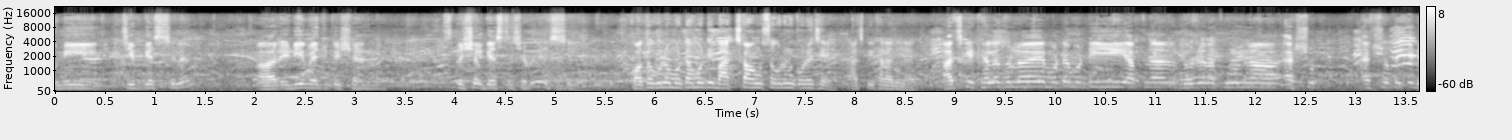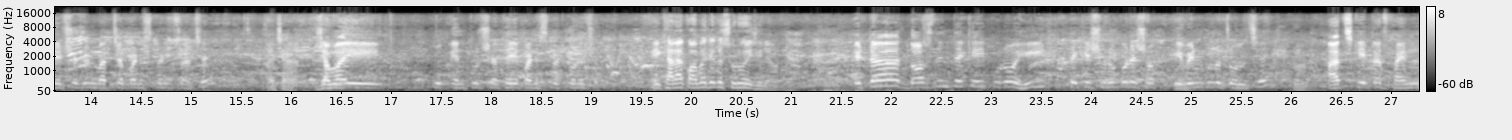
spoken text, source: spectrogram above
উনি চিফ গেস্ট ছিলেন আর এডিএম এডুকেশন স্পেশাল গেস্ট হিসেবে এসেছিলেন। কতগুলো মোটামুটি বাচ্চা অংশগ্রহণ করেছে আজকে খেলাধুলায়? আজকে খেলাধুলায় মোটামুটি আপনার ধরে রাখুন একশো একশো থেকে দেড়শো জন বাচ্চা পার্টিসিপেন্টস আছে। আচ্ছা সবাই খুব এন্তুর সাথে পার্টিসিপেট করেছে। এই খেলা কবে থেকে শুরু হয়েছিল? এটা দশ দিন থেকে এই পুরো হিট থেকে শুরু করে সব ইভেন্টগুলো চলছে। আজকে এটার ফাইনাল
